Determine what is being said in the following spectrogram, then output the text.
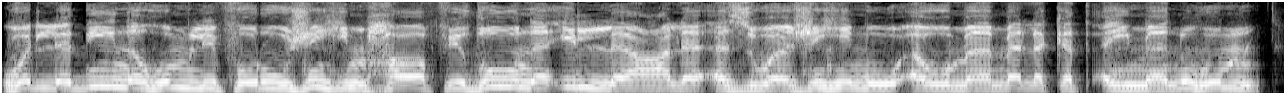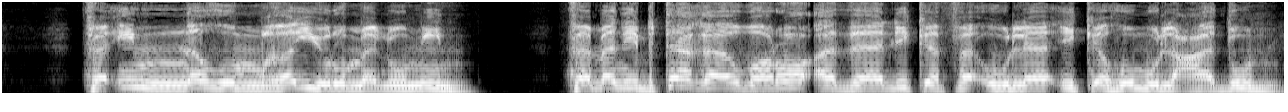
والذين هم لفروجهم حافظون إلا على أزواجهم أو ما ملكت أيمانهم فإنهم غير ملومين. فمن ابتغى وراء ذلك فأولئك هم العادون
